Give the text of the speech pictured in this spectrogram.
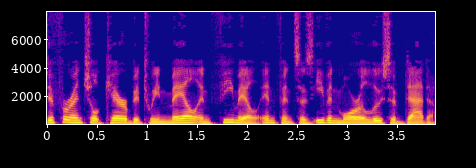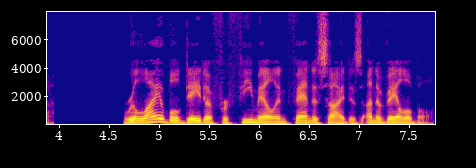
differential care between male and female infants is even more elusive data. Reliable data for female infanticide is unavailable.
